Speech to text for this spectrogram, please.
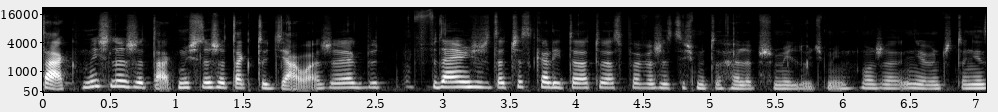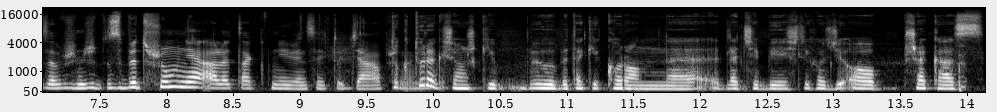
Tak, myślę, że tak. Myślę, że tak to działa, że jakby wydaje mi się, że ta czeska literatura sprawia, że jesteśmy trochę lepszymi ludźmi. Może nie wiem, czy to nie zabrzmi zbyt szumnie, ale tak mniej więcej to działa. To które książki byłyby takie koronne dla ciebie, jeśli chodzi o przekaz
